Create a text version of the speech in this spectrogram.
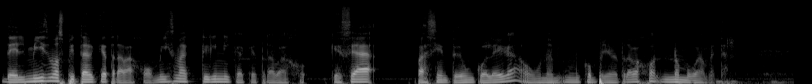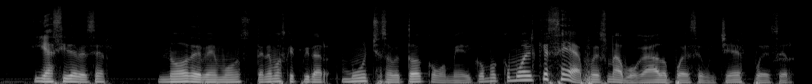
del mismo hospital que trabajo, misma clínica que trabajo, que sea paciente de un colega o un compañero de trabajo, no me voy a meter. Y así debe ser. No debemos, tenemos que cuidar mucho, sobre todo como médico, como, el que sea. Puede ser un abogado, puede ser un chef, puede ser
